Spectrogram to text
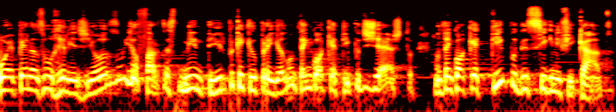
ou é apenas um religioso, e ele farta-se de mentir, porque aquilo para ele não tem qualquer tipo de gesto, não tem qualquer tipo de significado.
